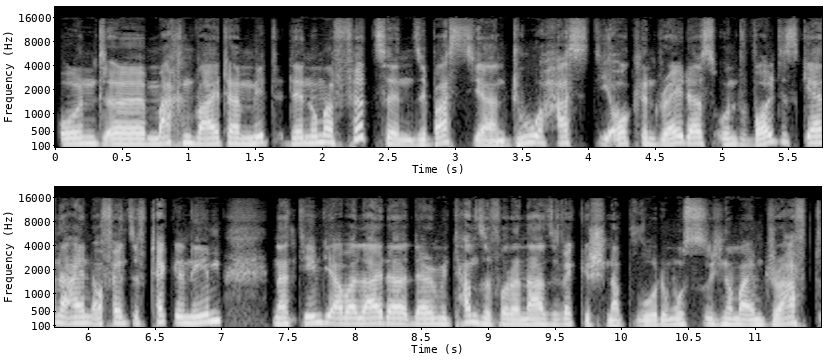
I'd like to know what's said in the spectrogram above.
Und äh, machen weiter mit der Nummer 14. Sebastian, du hast die Oakland Raiders und wolltest gerne einen Offensive Tackle nehmen. Nachdem dir aber leider Laramie Tanze vor der Nase weggeschnappt wurde, musst du dich nochmal im Draft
